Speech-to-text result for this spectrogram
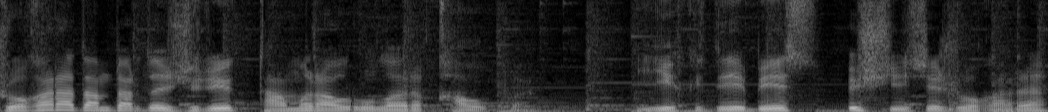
Жоғары адамдарда жүрек тамыр аурулары қаупі. Екіде бес үш есе жоғары.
